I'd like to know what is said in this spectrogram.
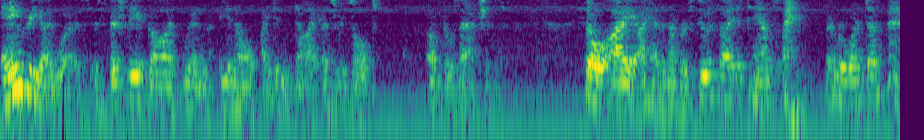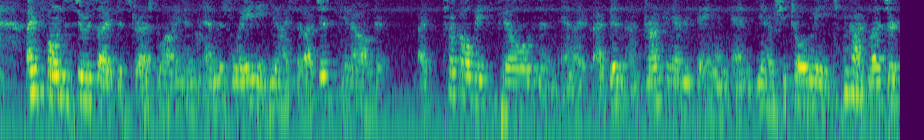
angry I was, especially at God, when, you know, I didn't die as a result of those actions. So I, I had a number of suicide attempts. remember one time I phoned a suicide distress line, and, and this lady, you know, I said, I just, you know, I took all these pills and, and I, I've been I'm drunk and everything. And, and you know she told me God bless her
